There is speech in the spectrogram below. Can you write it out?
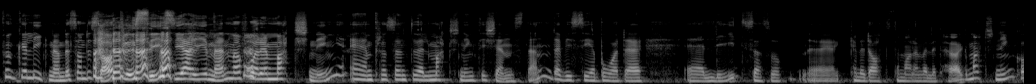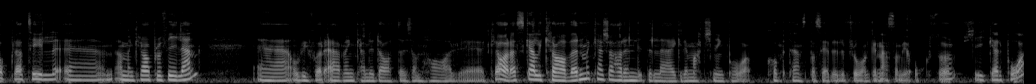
Funkar liknande som du sa. Precis, jajamän. Man får en matchning, en procentuell matchning till tjänsten där vi ser både eh, leads, alltså eh, kandidater som har en väldigt hög matchning kopplat till eh, ja, kravprofilen. Eh, och vi får även kandidater som har eh, klarat skallkraven men kanske har en lite lägre matchning på kompetensbaserade frågorna som vi också kikar på.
